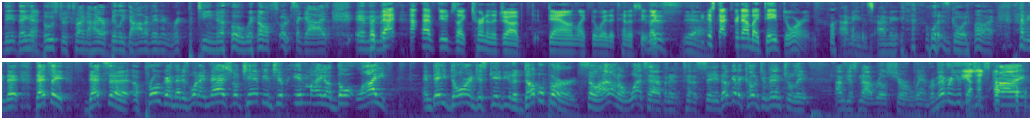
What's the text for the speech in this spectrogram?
They, they had Yeah. boosters trying to hire Billy Donovan and Rick Pitino and all sorts of guys, and But they- that not have dudes like turning the job down like the way that Tennessee like This- yeah. he just got turned down by Dave Doeren. I mean, I mean, what is going on? I mean, that that's a that's a, a program that has won a national championship in my adult life, and Dave Doeren just gave you the double bird. So I don't know what's happening in Tennessee. They'll get a coach eventually. I'm just not real sure when. Remember, you can subscribe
